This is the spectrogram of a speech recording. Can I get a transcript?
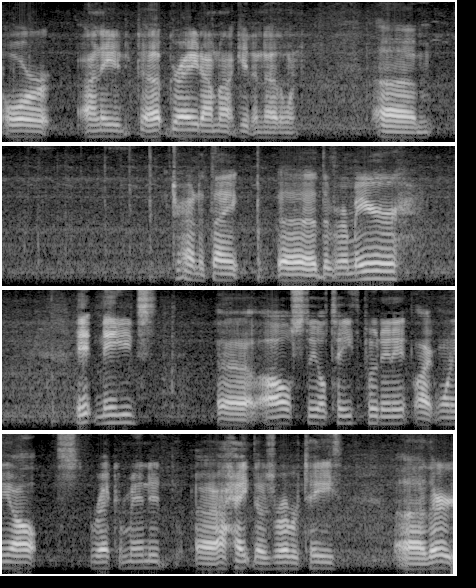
or I need to upgrade. I'm not getting another one. Um, trying to think. Uh, the Vermeer, it needs uh, all steel teeth put in it, like one of y'all recommended. Uh, I hate those rubber teeth. Uh,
